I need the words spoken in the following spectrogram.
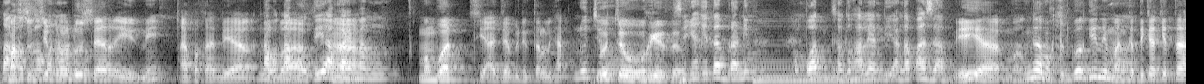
takut maksud si produser ini apakah dia Nakut-nakuti apa nah, emang- membuat si azab ini terlihat Lucu. lucu, gitu Sehingga kita berani membuat satu hal yang dianggap azab. iya enggak maksud gua gini man ketika kita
